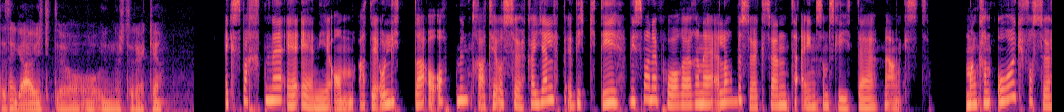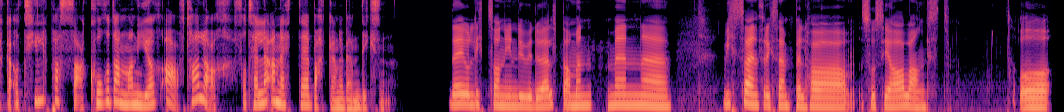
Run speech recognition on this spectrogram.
Det tenker jeg er viktig å, å understreke. Ekspertene er enige om at det å lytte og oppmuntre til å søke hjelp er viktig hvis man er pårørende eller besøksvenn til en som sliter med angst. Man kan òg forsøke å tilpasse hvordan man gjør avtaler, forteller Anette Bakkane Bendiksen. Det er jo litt sånn individuelt, da, men, men eh, hvis en eksempel har sosial angst og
